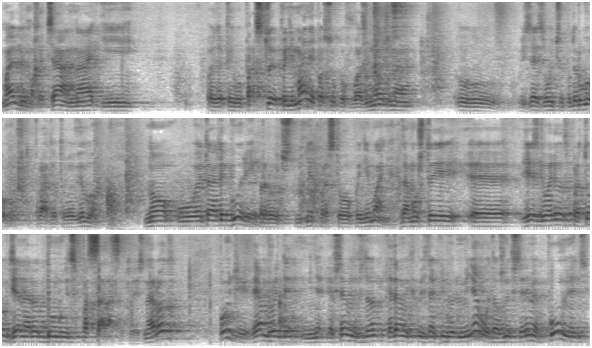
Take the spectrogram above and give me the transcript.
Мальбима, хотя она и это как бы простое понимание посуков, возможно, взять лучше по-другому, что прат это Вавилон. Но у этой аллегории пророчества нет простого понимания. Потому что э, здесь говорилось про то, где народ думает спасаться. То есть народ, помните, я вроде, я все, когда мы изучаем книгу меня, вы должны все время помнить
